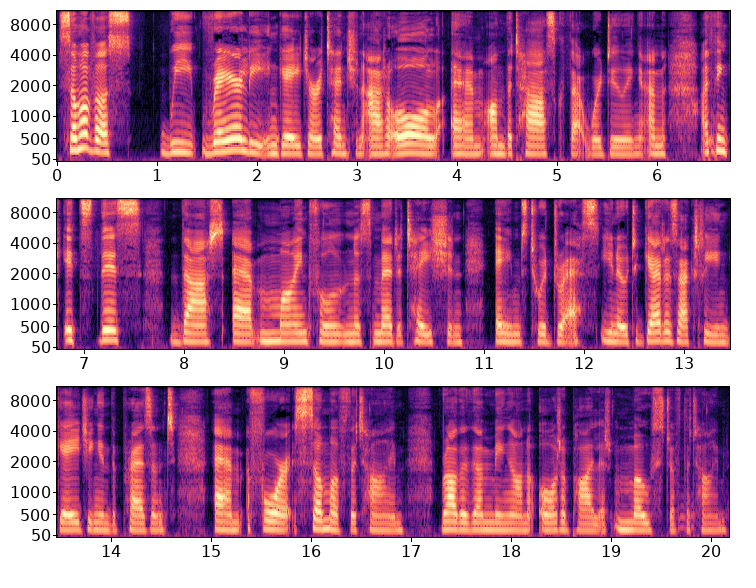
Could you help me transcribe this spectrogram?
some of us, we rarely engage our attention at all um, on the task that we're doing. And I think it's this that uh, mindfulness meditation aims to address, you know, to get us actually engaging in the present um, for some of the time rather than being on autopilot most of the time.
